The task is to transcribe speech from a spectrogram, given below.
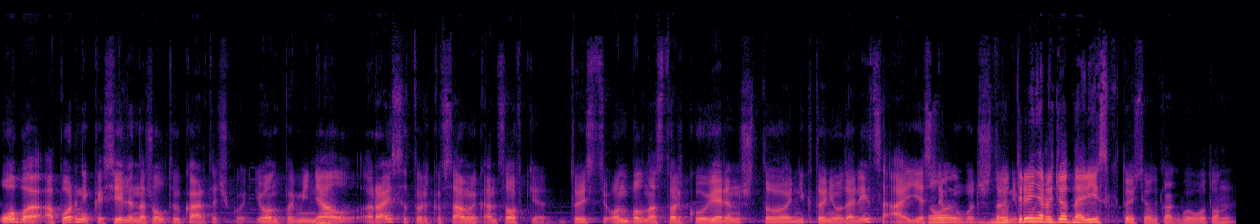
Оба опорника сели на желтую карточку, и он поменял Райса только в самой концовке. То есть он был настолько уверен, что никто не удалится, а если Ну, бы вот ну, что-нибудь... тренер идет на риск, то есть он как бы вот он,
